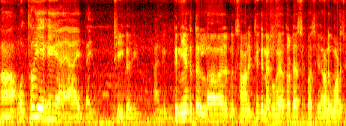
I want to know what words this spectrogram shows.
ਹਾਂ ਉੱਥੋਂ ਹੀ ਇਹ ਆਇਆ ਏਦਾਂ ਹੀ। ਠੀਕ ਹੈ ਜੀ। ਹਾਂਜੀ। ਕਿੰਨੀਆਂ ਕੁ ਤੇ ਲਾ- ਨੁਕਸਾਨ ਇੱਥੇ ਕਿੰਨਾ ਕੁ ਹੋਇਆ ਤੁਹਾਡੇ ਆਸੇ ਪਾਸੇ ਆਂਢ ਗੁਆਂਢ ਚ?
